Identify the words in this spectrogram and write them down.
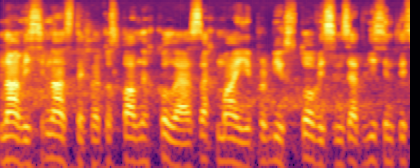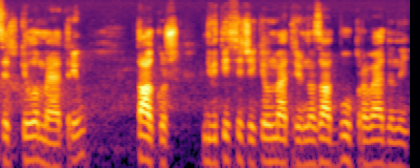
На 18 легкосплавних колесах має пробіг 188 тисяч кілометрів. Також 2000 кілометрів назад був проведений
